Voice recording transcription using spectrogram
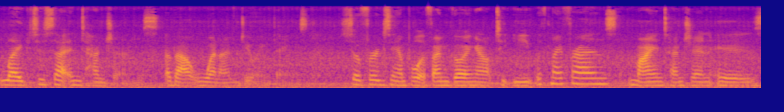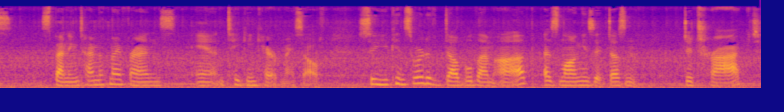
like to set intentions about when I'm doing things. So for example, if I'm going out to eat with my friends, my intention is spending time with my friends, and taking care of myself. So you can sort of double them up as long as it doesn't detract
